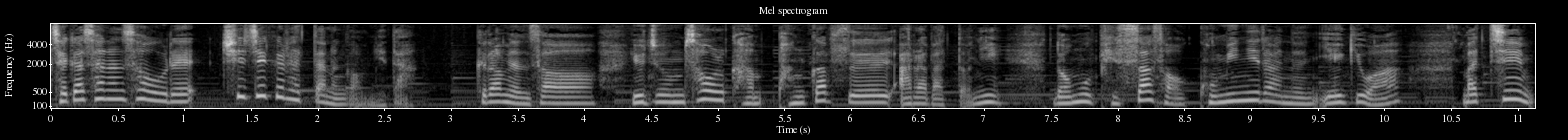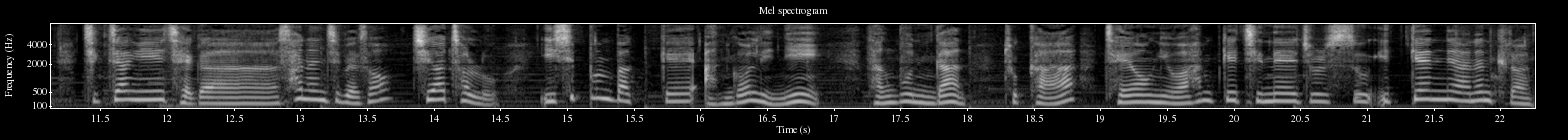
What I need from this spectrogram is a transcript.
제가 사는 서울에 취직을 했다는 겁니다. 그러면서 요즘 서울 방값을 알아봤더니 너무 비싸서 고민이라는 얘기와 마침 직장이 제가 사는 집에서 지하철로 20분밖에 안 걸리니 당분간 조카 재영이와 함께 지내줄 수 있겠냐는 그런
